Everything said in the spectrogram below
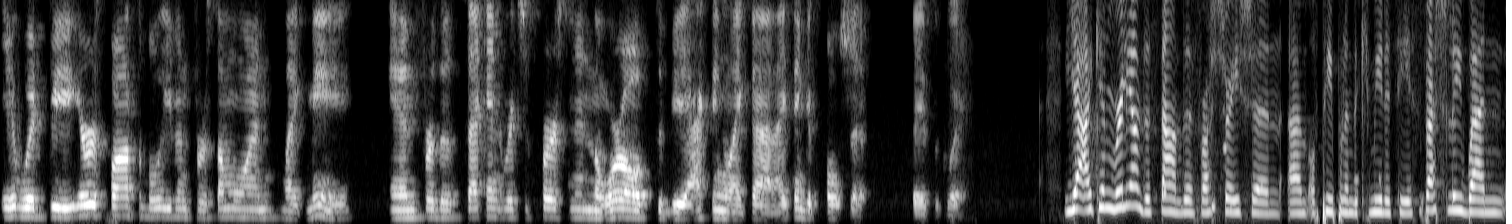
it would be irresponsible even for someone like me and for the second richest person in the world to be acting like that. I think it's bullshit, basically. Yeah, I can really understand the frustration um, of people in the community, especially when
